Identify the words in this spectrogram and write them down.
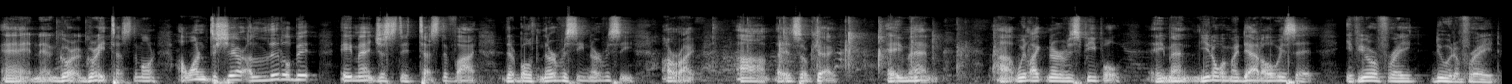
and a great testimony. I wanted to share a little bit, amen, just to testify. They're both nervousy, nervousy. All right. Um, it's okay. Amen. Uh, we like nervous people. Amen. You know what my dad always said? If you're afraid, do it afraid.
